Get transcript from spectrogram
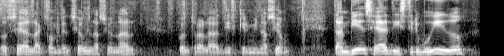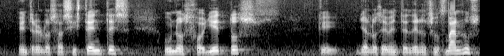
o sea, la Convención Nacional contra la Discriminación. También se ha distribuido entre los asistentes unos folletos que ya los deben tener en sus manos,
